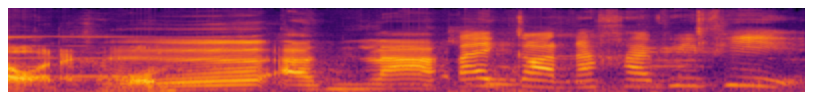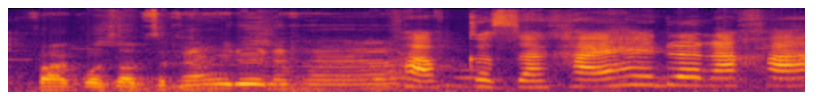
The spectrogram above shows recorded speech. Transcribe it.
ต่อนะครับเอผมออานิล่าไปก่อนนะคะพี่ฝากกด subscribe ให้ด้วยนะครับๆฝากกด subscribe ให้ด้วยนะคะ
